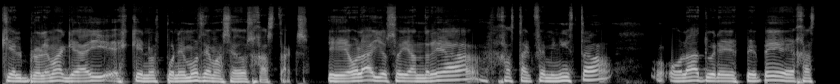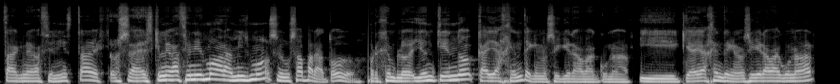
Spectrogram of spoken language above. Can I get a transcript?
que el problema que hay es que nos ponemos demasiados hashtags. Eh, hola, yo soy Andrea, hashtag feminista, hola, tú eres Pepe, hashtag negacionista. O sea, es que el negacionismo ahora mismo se usa para todo. Por ejemplo, yo entiendo que haya gente que no se quiera vacunar y que haya gente que no se quiera vacunar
